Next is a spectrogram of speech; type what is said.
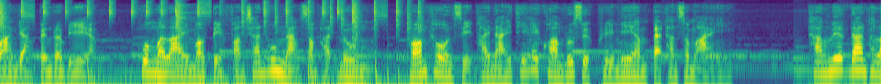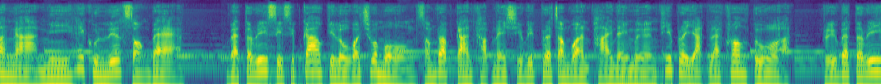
วางอย่างเป็นระเบียบ พวงมาลัยมัลติฟังก์ชันหุ้มหนังสัมผัสนุ่ม พร้อมโทนสีภายในที่ให้ความรู้สึกพรีเมียมแต่ทันสมัย ทางเลือกด้านพลังงานมีให้คุณเลือก 2 แบบ แบตเตอรี่ 49 กิโลวัตต์ชั่วโมงสำหรับการขับในชีวิตประจำวันภายในเมืองที่ประหยัดและคล่องตัว หรือแบตเตอรี่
